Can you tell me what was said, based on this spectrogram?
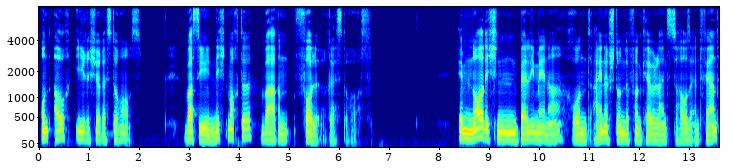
und auch irische Restaurants. Was sie nicht mochte, waren volle Restaurants. Im nordischen Ballymena, rund eine Stunde von Carolines Zuhause entfernt,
